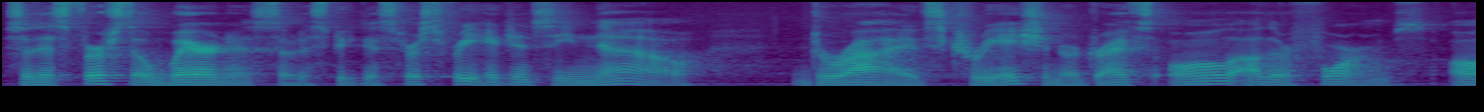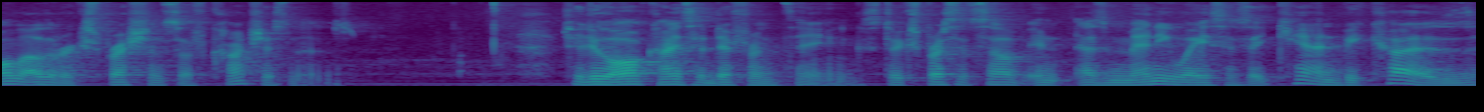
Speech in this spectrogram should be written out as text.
So this first awareness, so to speak, this first free agency now drives creation or drives all other forms, all other expressions of consciousness to do all kinds of different things, to express itself in as many ways as it can because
